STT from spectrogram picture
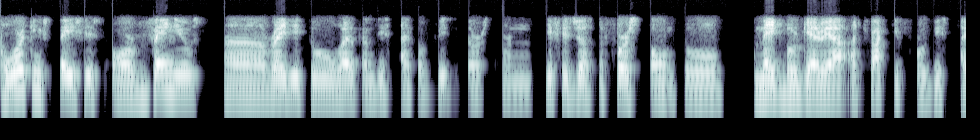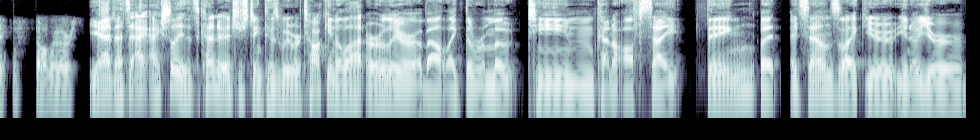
co-working spaces or venues uh, ready to welcome this type of visitors. And this is just the first stone to make Bulgaria attractive for this type of travelers. Yeah, that's actually that's kind of interesting because we were talking a lot earlier about like the remote team kind of offsite thing, but it sounds like you're you know you're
